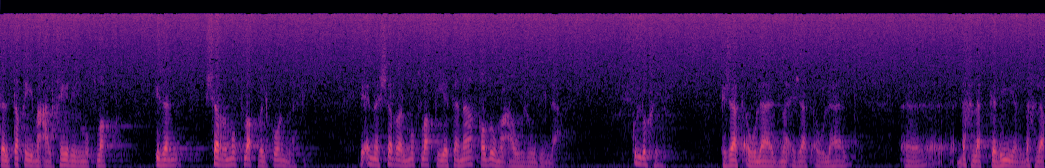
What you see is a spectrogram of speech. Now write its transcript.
تلتقي مع الخير المطلق. إذا شر مطلق بالكون ما في. لأن الشر المطلق يتناقض مع وجود الله. كله خير. إجاك أولاد ما إجاك أولاد آه، دخلك كبير دخلك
